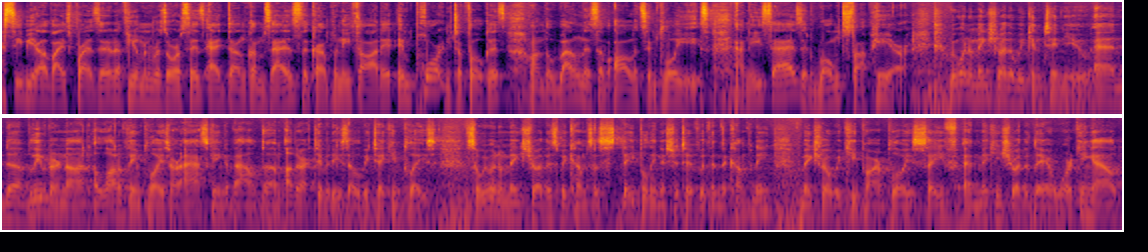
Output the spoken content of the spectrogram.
CBL Vice President of Human Resources Ed Duncombe says the company thought it important to focus on the wellness of all its employees, and he says it won't stop here. We want to make sure that we continue, and uh, believe it or not, a lot of the employees are asking about um, other activities that will be taking place. So we want to make sure this becomes a staple initiative within the company, make sure we keep our employees safe, and making sure that they are working out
